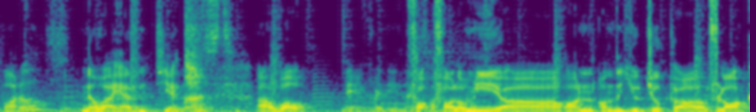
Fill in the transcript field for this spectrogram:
bottles? No, I haven't yet. You must. Uh, well, Maybe for the fo- follow me uh, on on the YouTube uh, vlog,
